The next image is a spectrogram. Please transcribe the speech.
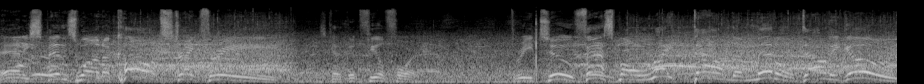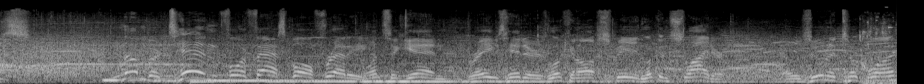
And he spins one, a called strike three. He's got a good feel for it. 3 2. Fastball right down the middle. Down he goes. Number 10 for fastball, Freddie. Once again, Braves hitters looking off speed, looking slider. Ozuna took one,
